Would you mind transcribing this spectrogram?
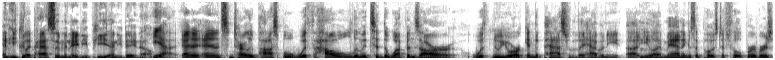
And he could but, pass him in ADP any day now. Yeah, and and it's entirely possible with how limited the weapons are with New York and the passer that they have in uh, mm-hmm. Eli Manning as opposed to Philip Rivers,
